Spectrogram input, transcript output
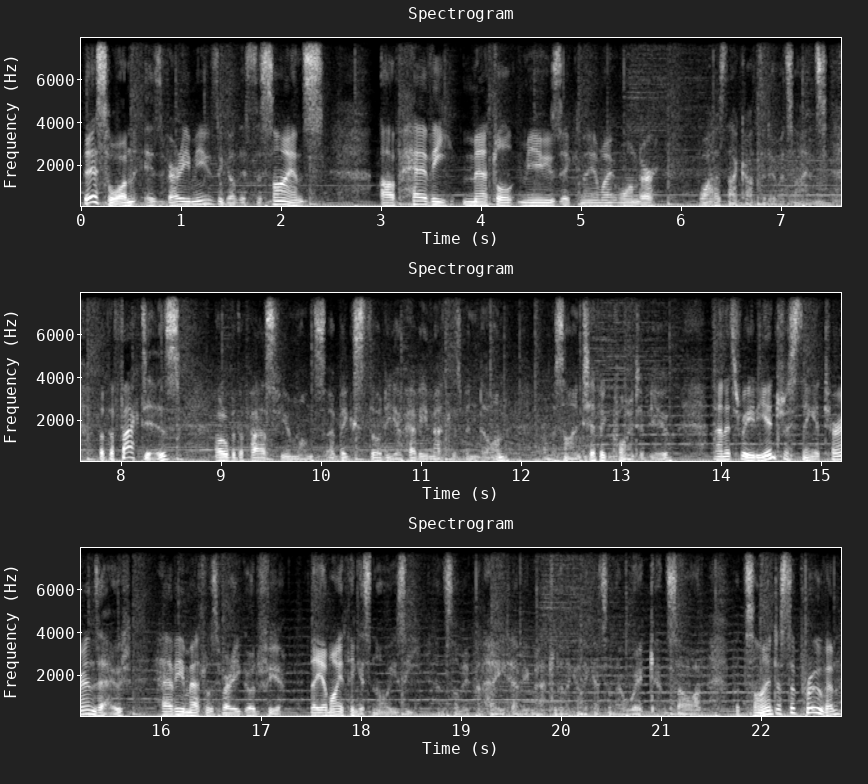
This one is very musical. It's the science of heavy metal music. Now, you might wonder, what has that got to do with science? But the fact is, over the past few months, a big study of heavy metal has been done from a scientific point of view, and it's really interesting. It turns out heavy metal is very good for you. Now, you might think it's noisy, and some people hate heavy metal and it kind of gets in their wick and so on. But scientists have proven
